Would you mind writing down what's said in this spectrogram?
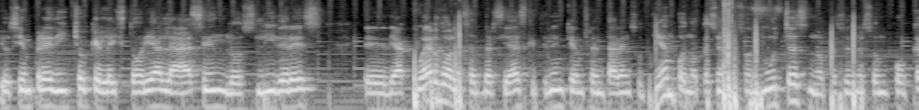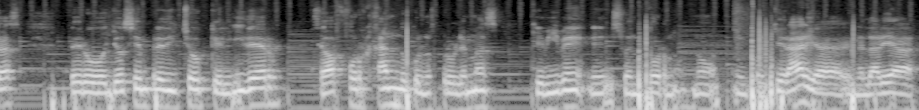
Yo siempre he dicho que la historia la hacen los líderes eh, de acuerdo a las adversidades que tienen que enfrentar en su tiempo. En ocasiones son muchas, en ocasiones son pocas, pero yo siempre he dicho que el líder se va forjando con los problemas que vive eh, su entorno, ¿no? En cualquier área, en el área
